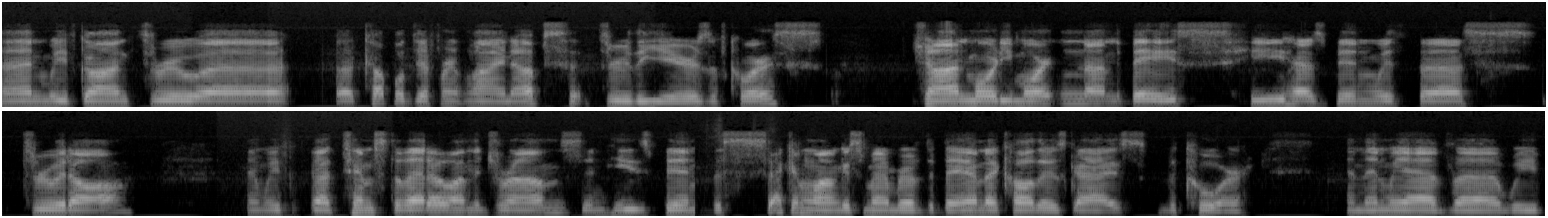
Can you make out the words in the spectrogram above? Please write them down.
And we've gone through uh, a couple different lineups through the years, of course. John Morty Morton on the bass, he has been with us through it all. And we've got Tim Stiletto on the drums, and he's been the second longest member of the band. I call those guys the core. And then we have, uh, we've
